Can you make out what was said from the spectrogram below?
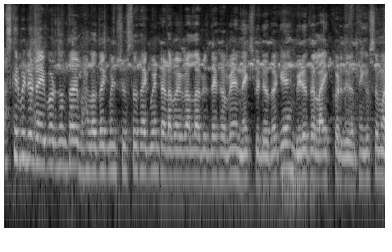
আজকের ভিডিওটা এই পর্যন্ত ভালো থাকবেন, সুস্থ থাকবেন। টাটা, বাই আল্লাহ হাফিজ দেখাবেন নেক্সট ভিডিও থেকে ভিডিওতে লাইক করে দেবেন। থ্যাংক ইউ সো মাচ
